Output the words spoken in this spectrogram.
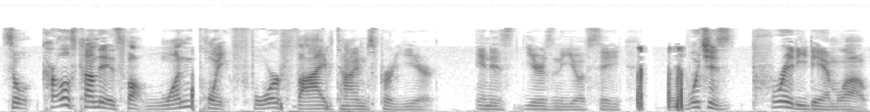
So Carlos Condit has fought 1.45 times per year in his years in the UFC which is pretty damn low.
